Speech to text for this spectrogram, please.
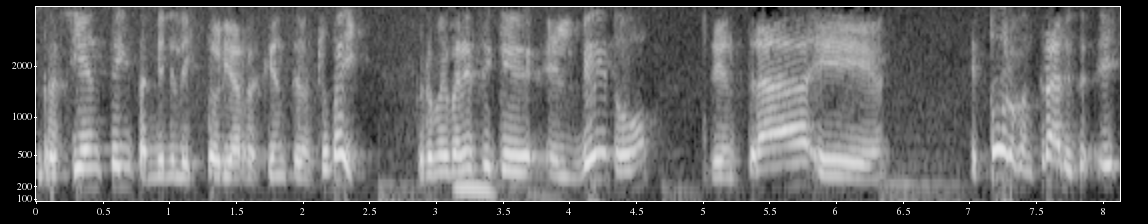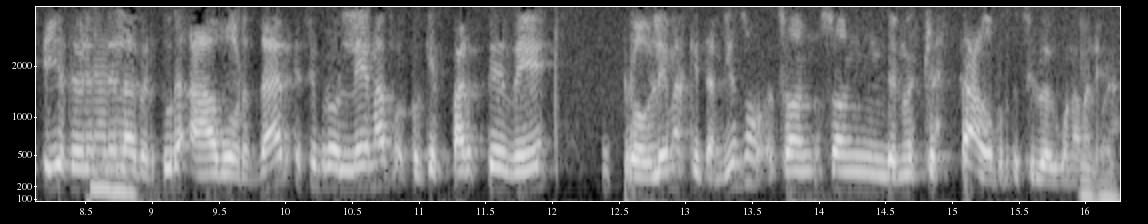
recientes y también en la historia reciente de nuestro país. Pero me parece mm. que el veto de entrada eh, es todo lo contrario. E-, ellos deberían tener la apertura a abordar ese problema porque es parte de problemas que también son, son, son de nuestro Estado, por decirlo de alguna manera.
